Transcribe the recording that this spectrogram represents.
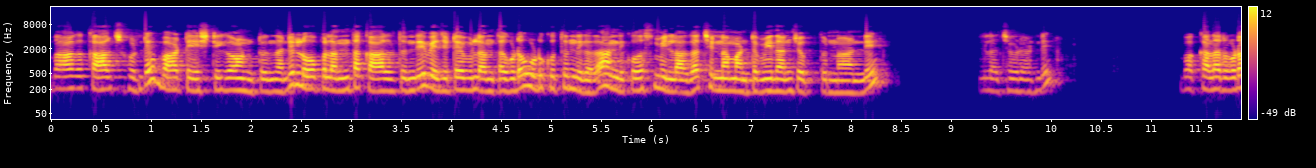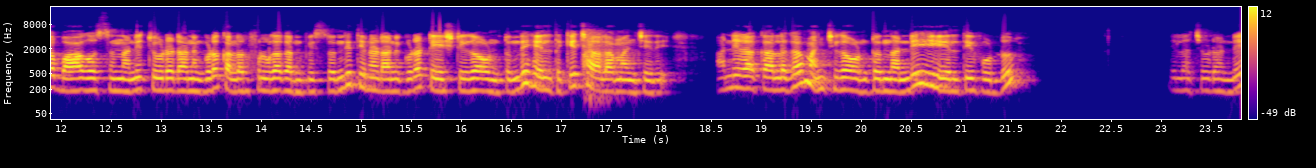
బాగా కాల్చుకుంటే బాగా టేస్టీగా ఉంటుందండి. లోపలంతా కాలుతుంది వెజిటేబుల్ అంతా కూడా ఉడుకుతుంది కదా. అందుకోసం ఇలాగా చిన్న మంట మీద అని చెప్తున్నా అండి. ఇలా చూడండి. కలర్ కూడా బాగా వస్తుందండి. చూడడానికి కూడా కలర్ఫుల్గా కనిపిస్తుంది. తినడానికి కూడా టేస్టీగా ఉంటుంది. హెల్త్కి చాలా మంచిది. అన్ని రకాలుగా మంచిగా ఉంటుందండి ఈ హెల్తీ ఫుడ్ ఇలా చూడండి.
